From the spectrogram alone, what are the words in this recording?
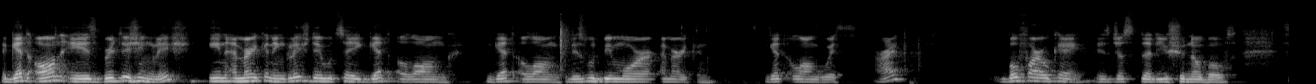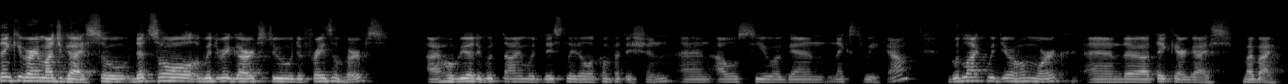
Get on is British English. In American English, they would say get along. Get along. This would be more American. Get along with. All right? Both are okay. It's just that you should know both. Thank you very much, guys. So that's all with regards to the phrasal verbs. I hope you had a good time with this little competition, and I will see you again next week. Yeah? Good luck with your homework, and uh, take care, guys. Bye bye.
